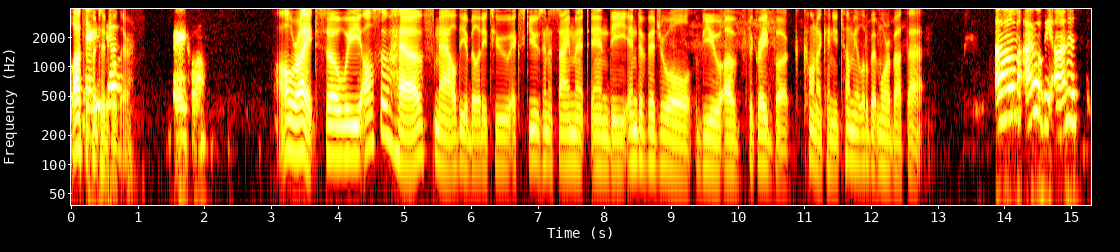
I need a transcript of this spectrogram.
Lots there of potential there. Very cool. All right. So we also have now the ability to excuse an assignment in the individual view of the gradebook. Kona, can you tell me a little bit more about that? Um, I will be honest.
